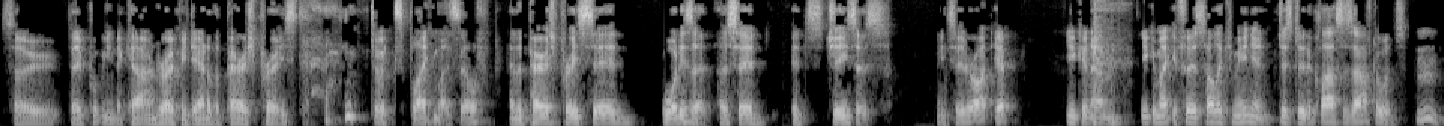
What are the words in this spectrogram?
So they put me in the car and drove me down to the parish priest to explain myself. And the parish priest said, "What is it?" I said, "It's Jesus." He said, "Right, yep, you can um you can make your first Holy Communion. Just do the classes afterwards." Mm,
